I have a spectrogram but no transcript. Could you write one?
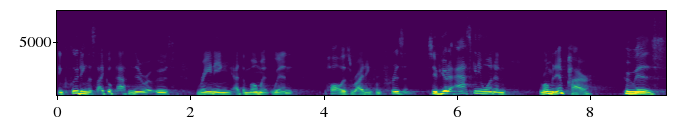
including the psychopath Nero, who's reigning at the moment when Paul is writing from prison. So if you were to ask anyone in the Roman Empire who is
